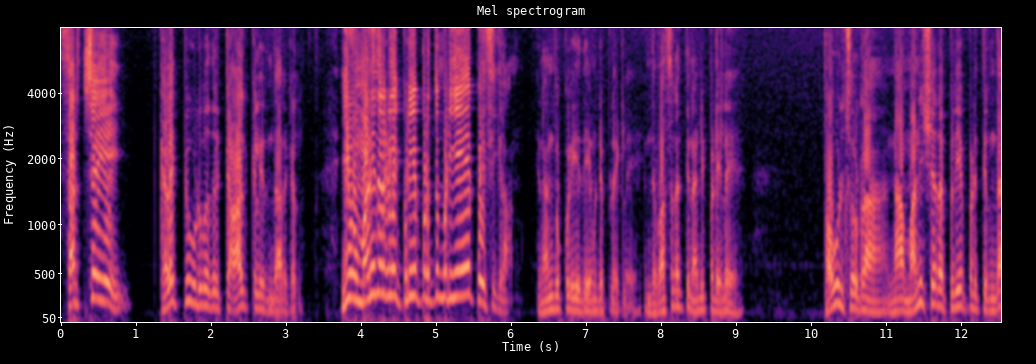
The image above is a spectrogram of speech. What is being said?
சர்ச்சையை கிளப்பி விடுவதற்கு ஆட்கள் இருந்தார்கள். இவன் மனிதர்களை பிரியப்படுத்தும்படியே பேசுகிறான். என் அன்புக்குரிய தேவனுடைய பிள்ளைகளே இந்த வசனத்தின் அடிப்படையிலே பவுல் சொல்கிறான் நான் மனுஷரை பிரியப்படுத்தியிருந்தா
